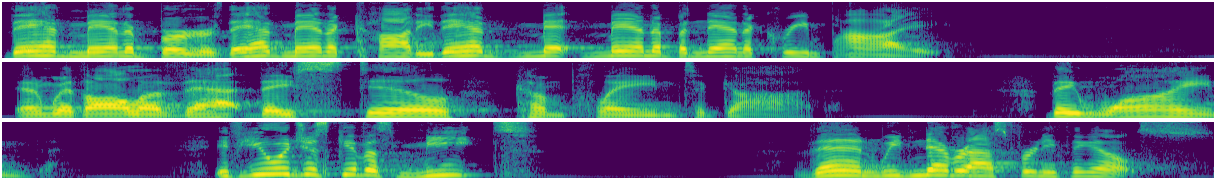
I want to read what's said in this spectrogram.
They had manna burgers. They had manna cotti. They had manna banana cream pie. And with all of that, they still complained to God. They whined. If you would just give us meat, then we'd never ask for anything else.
